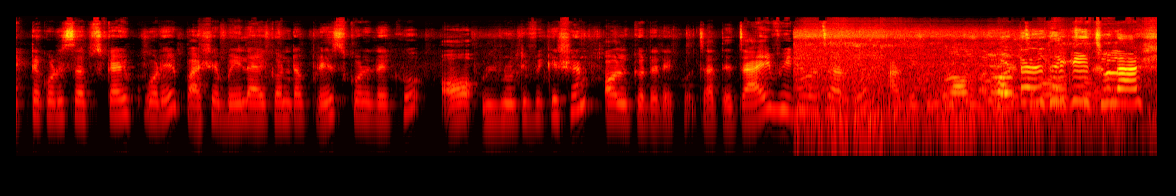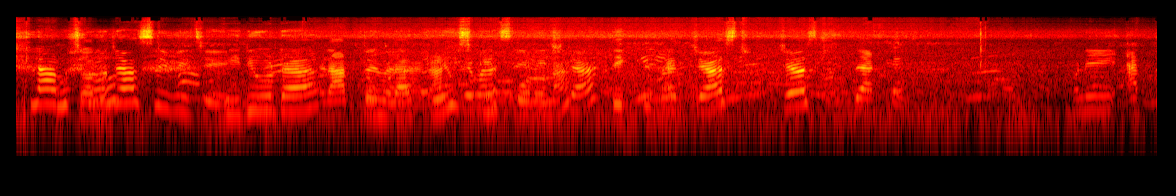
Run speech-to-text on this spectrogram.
একটা করে সাবস্ক্রাইব করে পাশে বেল আইকনটা প্রেস করে রেখো নোটিফিকেশন অল করে রেখো যাতে যাই ভিডিও ছাড়বো আগে হোটেল থেকে চলে আসলাম চলো। ভিডিওটা তোমরা কেউ স্কিপ করো না দেখতে জাস্ট জাস্ট দেখো। মানে এত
